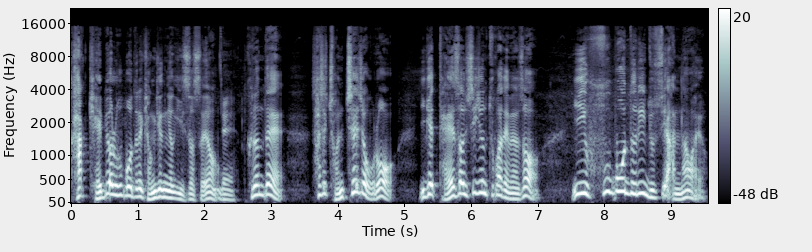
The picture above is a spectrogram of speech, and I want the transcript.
각 개별 후보들의 경쟁력이 있었어요. 네. 그런데 사실 전체적으로 이게 대선 시즌 2가 되면서 이 후보들이 뉴스에 안 나와요.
